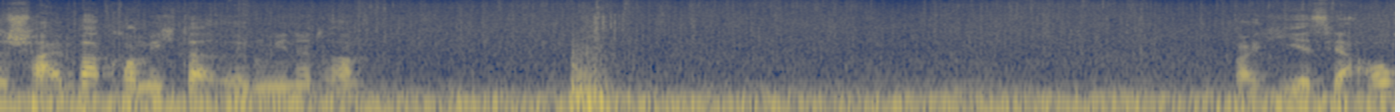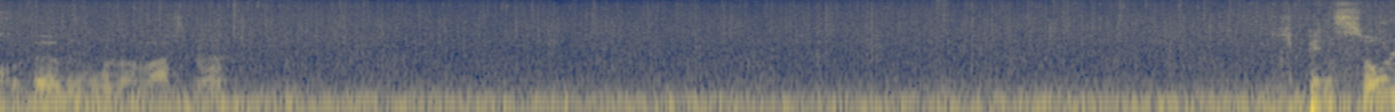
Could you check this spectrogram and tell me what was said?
Also scheinbar komme ich da irgendwie nicht ran. Weil hier ist ja auch irgendwo noch was, ne? Ich bin so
